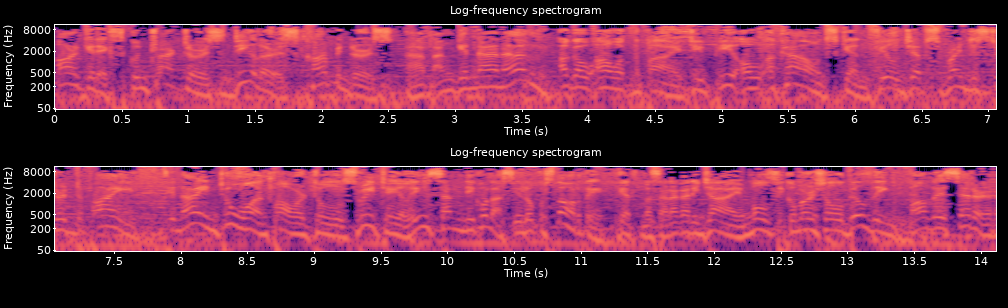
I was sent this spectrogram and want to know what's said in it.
architects, contractors, dealers, carpenters. At ang ginanang, agaw-awat na pay, TPO accounts, can PhilGEPS registered na pay. Ti 921 Power Tools Retailing, San Nicolas, Ilocos Norte. Get Jai, Multi-Commercial Building, Valdez Center,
